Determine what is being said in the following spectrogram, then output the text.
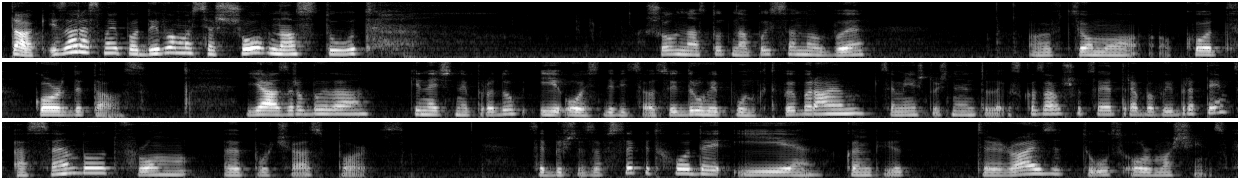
Так, і зараз ми подивимося, що в нас тут. Що в нас тут написано в в цьому код Core Details. Я зробила кінечний продукт, і ось, дивіться, оцей другий пункт вибираємо. Це мені штучний інтелект сказав, що це треба вибрати. Assembled from purchase parts. Це більше за все підходить. І Computerized Tools or Machines.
